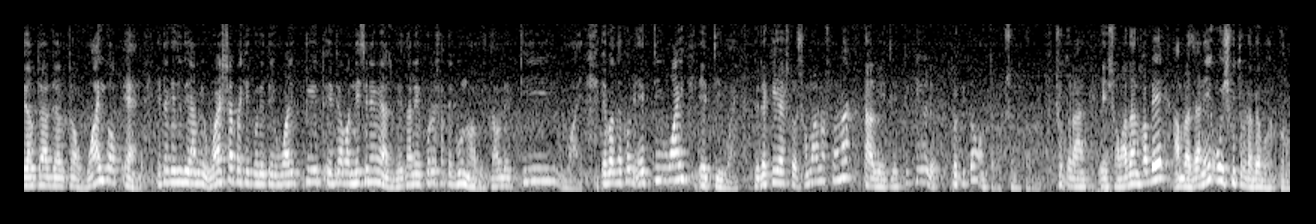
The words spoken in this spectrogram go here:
delta delta Y of N এটাকে যদি আমি ওয়াই সাপেক্ষে করি, তো ওয়াই টু এইট এটা আবার নিচে নেমে আসবে, তাহলে এরপরের সাথে গুণ হবে, তাহলে টি ওয়াই এবার দেখো এটি ওয়াই এটি ওয়াই দুটা কী আসলো? সমান আসলো না? তাহলে এটি একটি কী হলো? প্রকৃত অন্তরক সমীকরণ। সুতরাং এই সমাধান হবে, আমরা জানি ওই সূত্রটা ব্যবহার করো।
